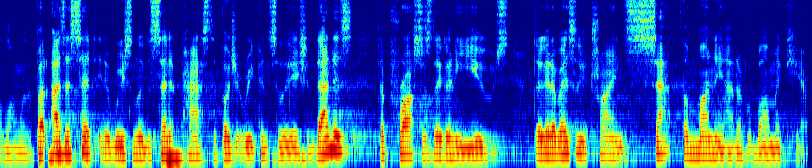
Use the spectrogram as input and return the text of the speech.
along with it. But as I said, you know, recently the Senate passed the budget reconciliation. That is the process they're going to use. They're going to basically try and sap the money out of Obamacare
